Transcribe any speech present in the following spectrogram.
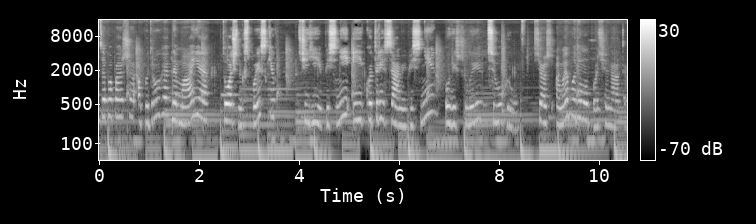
Це по-перше. А по-друге, немає точних списків, чиї пісні і котрі самі пісні увійшли в цю гру. Що ж, а ми будемо починати.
